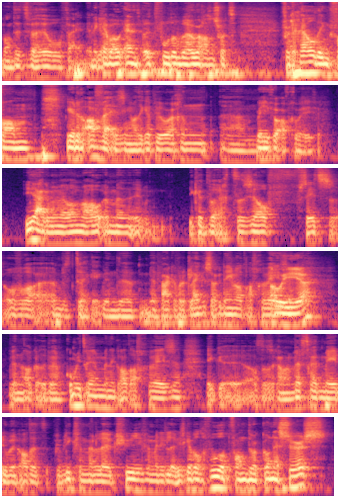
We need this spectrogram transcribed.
want dit is wel heel fijn. En, ik heb ook, en het, het voelt ook wel heel erg als een soort vergelding van eerdere afwijzingen. Want ik heb heel erg een... ehm, Ben je veel afgewezen? ja, ik ben wel in mijn, Ik heb wel echt zelf steeds overal aan moeten trekken. Ik ben, de, ben een paar keer voor de Kleinkunstacademie altijd afgewezen. Oh ja? Ik ben ik ben een comedy ben ik altijd afgewezen. Ik, eh, als, als ik aan een wedstrijd meedoe, ben ik altijd... Het publiek vindt me leuk, jury vindt me niet leuk. Dus ik heb wel het gevoel dat van door connoisseurs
